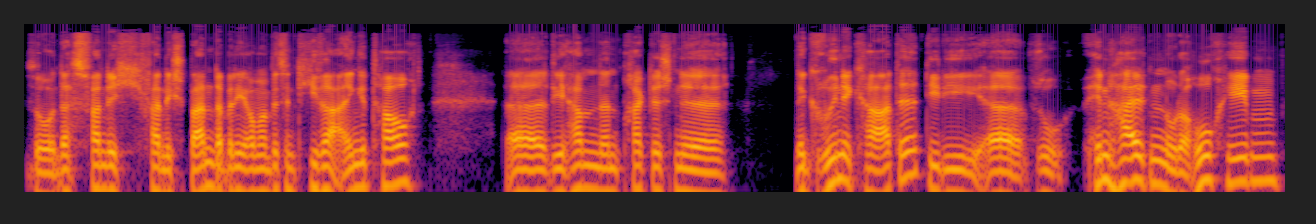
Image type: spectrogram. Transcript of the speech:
So, und das fand ich, fand ich spannend. Da bin ich auch mal ein bisschen tiefer eingetaucht. Äh, die haben dann praktisch eine, eine grüne Karte, die die äh, so hinhalten oder hochheben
